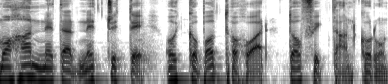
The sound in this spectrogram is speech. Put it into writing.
মহান নেতার নেতৃত্বে ঐক্যবদ্ধ হওয়ার তৌফিক দান করুন।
